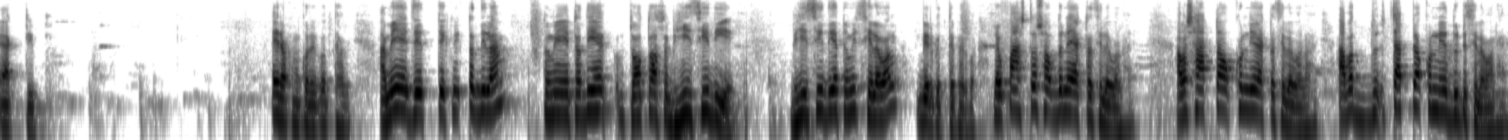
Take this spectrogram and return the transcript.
active এরকম করে করতে হবে। আমি যে টেকনিকটা দিলাম, তুমি এটা দিয়ে যত আছে ভিসি দিয়ে ভিসি দিয়ে তুমি সিলেবাল বের করতে পারবা। দেখো, পাঁচটা শব্দ নিয়ে একটা সিলেবাল হয়। আবার সাতটা অক্ষর নিয়ে একটা সিলেবাল হয়। আবার চারটে অক্ষর নিয়ে দুটি সিলেবাল হয়।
